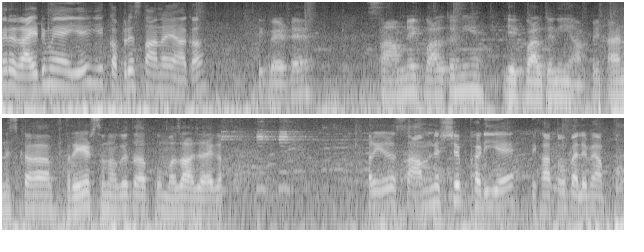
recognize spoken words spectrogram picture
मेरे राइट में है ये ये कब्रिस्तान है यहाँ का। एक बेड है सामने एक बालकनी है एक बालकनी यहाँ पे। एंड इसका रेट सुनोगे तो आपको मज़ा आ जाएगा। और ये जो सामने शिप खड़ी है दिखाता हूँ पहले मैं आपको।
